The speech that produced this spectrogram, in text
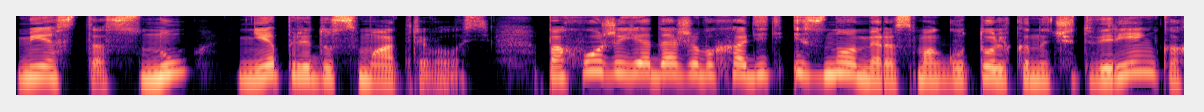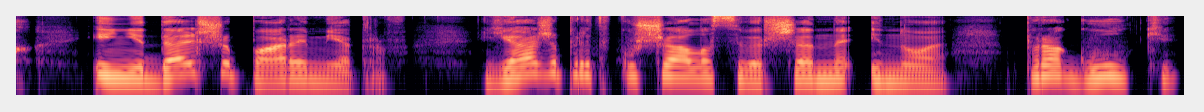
место сну не предусматривалось. Похоже, я даже выходить из номера смогу только на четвереньках и не дальше пары метров. Я же предвкушала совершенно иное. Прогулки,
